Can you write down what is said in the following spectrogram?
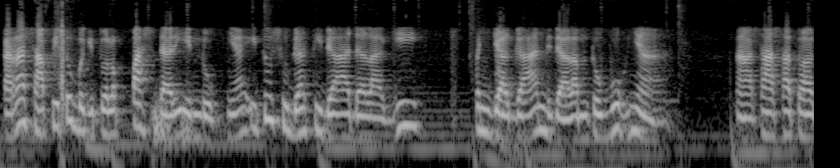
Karena sapi itu begitu lepas dari induknya itu sudah tidak ada lagi penjagaan di dalam tubuhnya. Nah, salah satu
